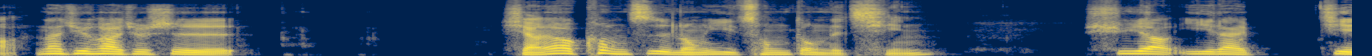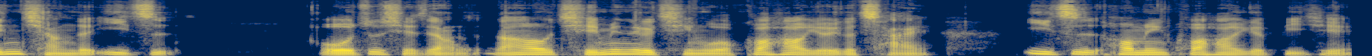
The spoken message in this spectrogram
好，那句话就是，想要控制容易冲动的情，需要依赖坚强的意志。我就写这样子，然后前面那个情我括号有一个才，意志后面括号一个比劫，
